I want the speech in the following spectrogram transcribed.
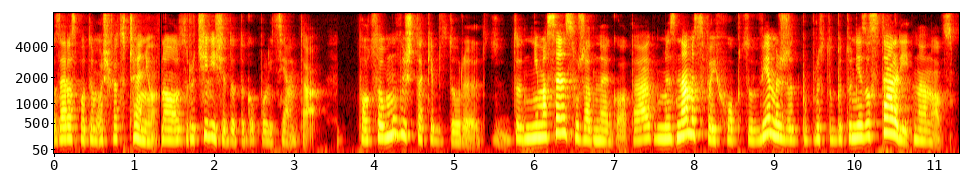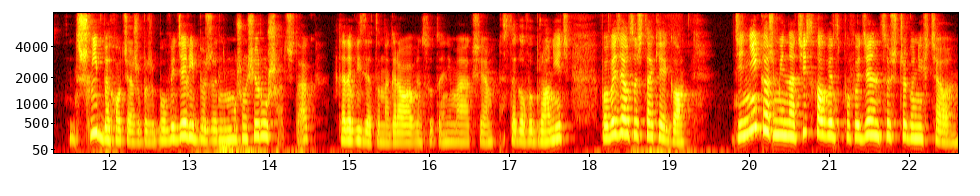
Zaraz po tym oświadczeniu, no, zwrócili się do tego policjanta po co mówisz takie bzdury? To nie ma sensu żadnego, tak? My znamy swoich chłopców, wiemy, że po prostu by tu nie zostali na noc. Szliby chociażby, bo wiedzieliby, że nie muszą się ruszać, tak? Telewizja to nagrała, więc tutaj nie ma jak się z tego wybronić. Powiedział coś takiego. Dziennikarz mi naciskał, więc powiedziałem coś, czego nie chciałem.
